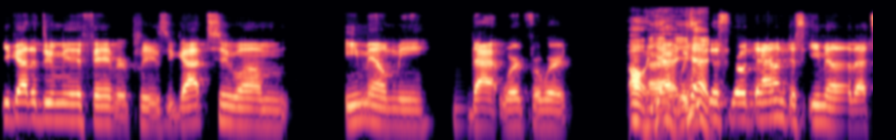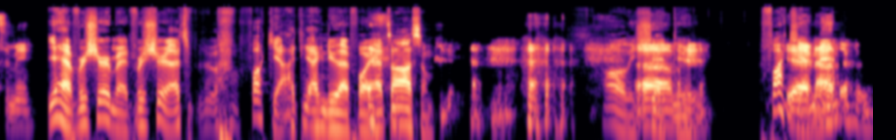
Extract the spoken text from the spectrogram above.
you gotta do me a favor, please. You got to um email me that word for word. Oh All yeah, right? What yeah, You just wrote down. Just email that to me. yeah, for sure, man. For sure. That's fuck yeah. I can, I can do that for you. That's awesome. Holy shit, Oh, dude. Man. Fuck yeah, Yeah, no, man. definitely.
